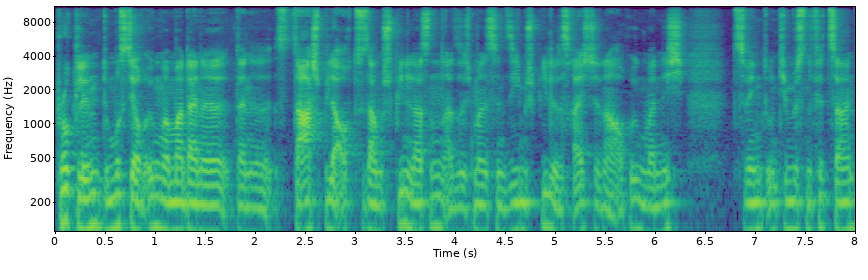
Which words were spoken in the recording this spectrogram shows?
Brooklyn, du musst ja auch irgendwann mal deine, deine Starspieler auch zusammen spielen lassen. Also ich meine, es sind sieben Spiele, das reicht ja dann auch irgendwann nicht zwingend und die müssen fit sein.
